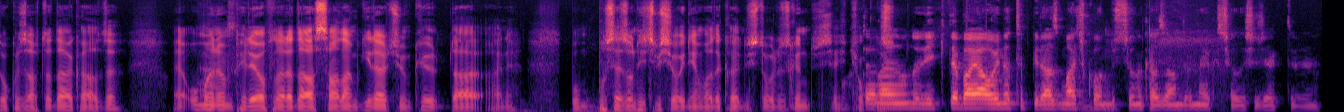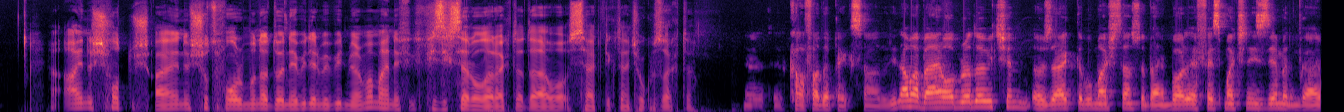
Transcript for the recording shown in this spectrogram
9 hafta daha kaldı. Yani umarım playoff'lara daha sağlam girer çünkü daha hani bu, bu sezon hiçbir şey oynayamadı Kalinic doğru düzgün şey çok. Muhtemelen onu ligde bayağı oynatıp biraz maç kondisyonu kazandırmaya çalışacaktır. Yani. Aynı şut aynı şut formuna dönebilir mi bilmiyorum ama hani fiziksel olarak da daha o sertlikten çok uzakta. Evet, evet. Kafa da pek sağda değil. Ama ben Obradovic'in özellikle bu maçtan sonra ben bu arada Efes maçını izleyemedim galiba.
